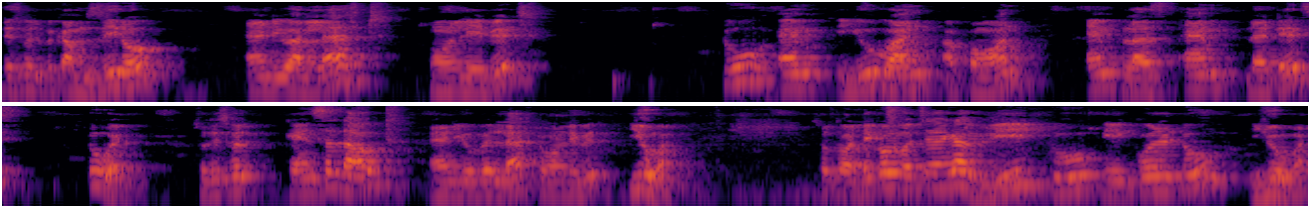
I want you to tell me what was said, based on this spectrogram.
this will become 0 and you are left only with 2m u1 upon m plus m that is 2m. So this will cancelled out and you will left only with u1. So ਤੁਹਾਡੇ ਕੋਲ ਬਚੇਗਾ v2 equal to u1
